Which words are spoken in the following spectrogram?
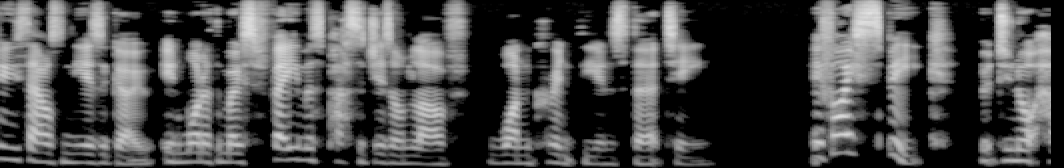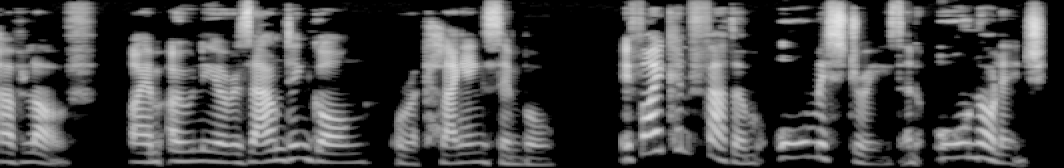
2,000 years ago in one of the most famous passages on love, 1 Corinthians 13. If I speak but do not have love, I am only a resounding gong or a clanging cymbal. If I can fathom all mysteries and all knowledge,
